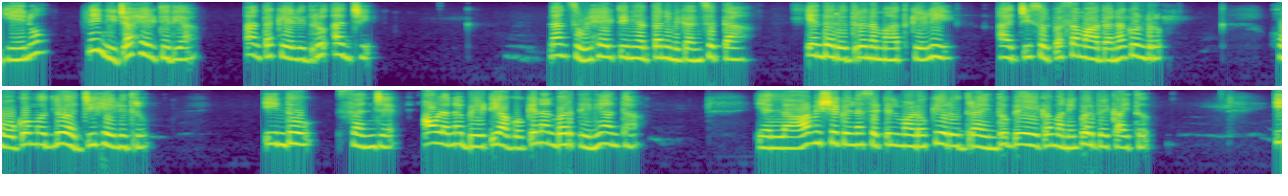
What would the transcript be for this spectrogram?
ಏನು? ನೀನ್ ನಿಜ ಹೇಳ್ತಿದ್ಯಾ? ಅಂತ ಕೇಳಿದ್ರು ಅಜ್ಜಿ. ನಾನ್ ಸುಳ್ಳು ಹೇಳ್ತೀನಿ ಅಂತ ನಿಮಗನ್ಸುತ್ತಾ? ಎಂದ ರುದ್ರನ ಮಾತು ಕೇಳಿ ಅಜ್ಜಿ ಸ್ವಲ್ಪ ಸಮಾಧಾನಗೊಂಡ್ರು. ಹೋಗೋ ಮೊದಲು ಅಜ್ಜಿ ಹೇಳಿದ್ರು, ಇಂದು ಸಂಜೆ, ಅವಳನ್ನ ಭೇಟಿ ಆಗೋಕೆ ನಾನು ಬರ್ತೀನಿ ಅಂತ. ಎಲ್ಲಾ ವಿಷಯಗಳನ್ನ ಸೆಟಲ್ ಮಾಡೋಕೆ ರುದ್ರ ಎಂದು ಬೇಗ ಮನೆಗೆ ಬರಬೇಕಾಯ್ತು. ಈ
